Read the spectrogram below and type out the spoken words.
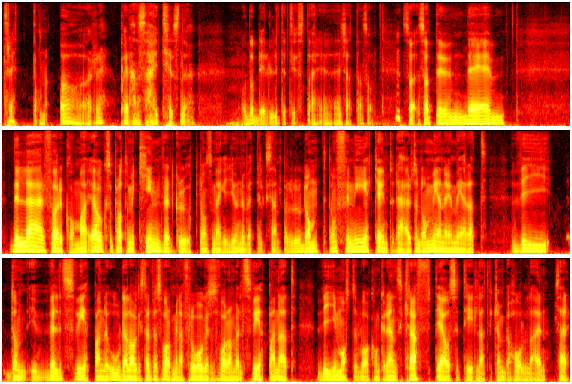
13 öre på er sajt just nu. Och då blir det lite tyst där i chatten så. Så, så att det, det är det lär förekomma. Jag har också pratat med Kindred Group, de som äger Unibet till exempel, och de, de förnekar ju inte det här, utan de menar ju mer att vi, de väldigt svepande ordalag, istället för att svara på mina frågor så svarar de väldigt svepande att vi måste vara konkurrenskraftiga och se till att vi kan behålla en så här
